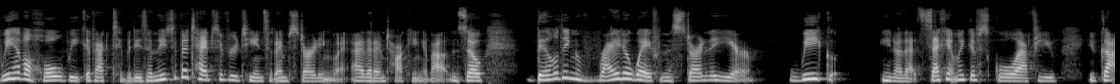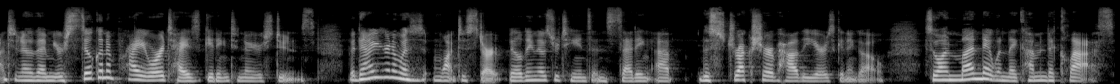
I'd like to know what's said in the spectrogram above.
We have a whole week of activities and these are the types of routines that I'm starting with, uh, that I'm talking about. And so building right away from the start of the year, week you know that second week of school after you you've gotten to know them you're still going to prioritize getting to know your students but now you're going to want to start building those routines and setting up the structure of how the year is going to go. So on Monday, when they come into class,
